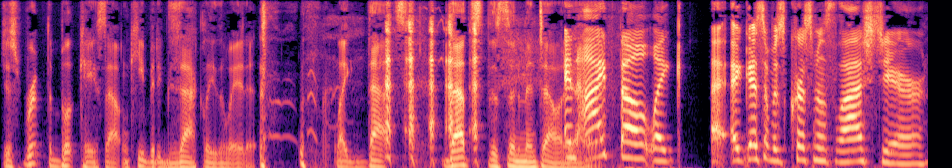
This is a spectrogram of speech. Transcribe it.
just rip the bookcase out and keep it exactly the way it is. like that's that's the sentimentality. And. I felt like I guess it was Christmas last year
